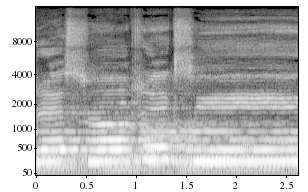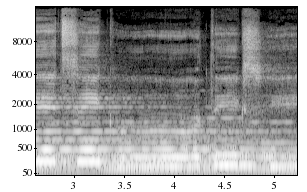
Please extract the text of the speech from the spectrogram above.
Resurrexit sicut dixit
